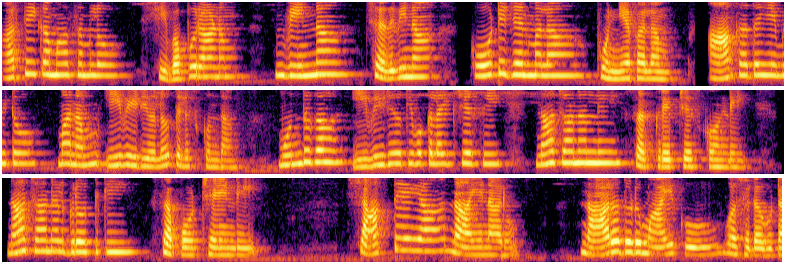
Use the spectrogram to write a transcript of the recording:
కార్తీక మాసంలో శివపురాణం విన్నా చదివిన కోటి జన్మల పుణ్యఫలం. ఆ కథ ఏమిటో మనం ఈ వీడియోలో తెలుసుకుందాం. ముందుగా ఈ వీడియోకి ఒక లైక్ చేసి నా ఛానల్ని సబ్స్క్రైబ్ చేసుకోండి. నా ఛానల్ గ్రోత్కి సపోర్ట్ చేయండి. శాక్తేయ నాయనారు నారదుడు మాయకు వశడగుట.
